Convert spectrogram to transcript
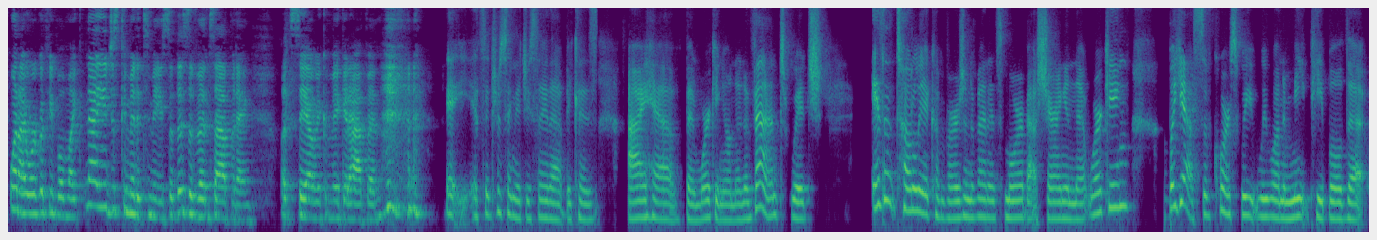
when I work with people, I'm like, no, you just committed to me. So this event's happening. Let's see how we can make it happen. it's interesting that you say that because I have been working on an event which isn't totally a conversion event. It's more about sharing and networking. But yes, of course, we we want to meet people that,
